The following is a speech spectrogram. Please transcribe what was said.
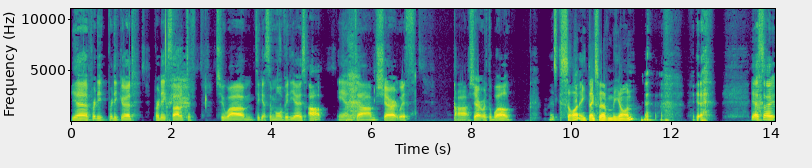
Yeah, pretty pretty good. Pretty excited to to um to get some more videos up and um, share it with uh, share it with the world. That's exciting. Thanks for having me on. yeah, yeah. So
